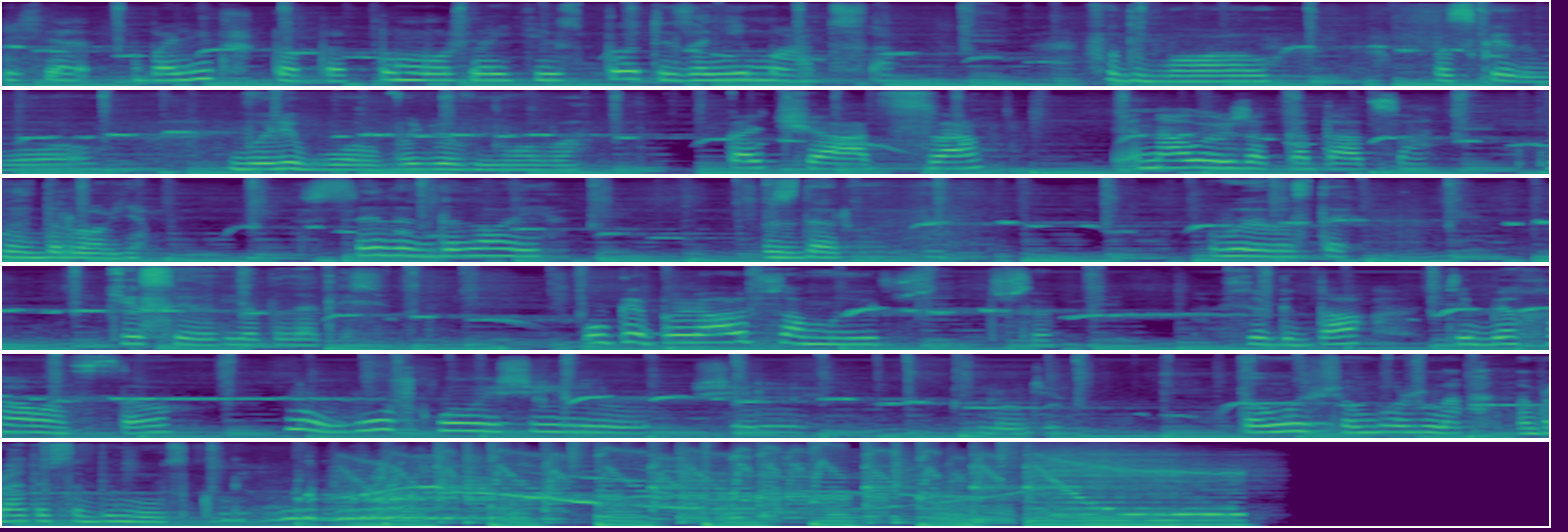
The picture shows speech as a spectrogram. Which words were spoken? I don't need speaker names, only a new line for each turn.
Если болит что-то, то можно идти в спорт и заниматься. Футбол, баскетбол, волейбол, выбивного. Качаться, на лыжах кататься. Здоровье. Сили здоров'я. Здоров'я. Вирости. Часи набратись. Укрепляются мышцы. Всегда тебе хорошо. Ну, мускулы сильные, сильные люди. Тому що можна набрати собі мускули.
